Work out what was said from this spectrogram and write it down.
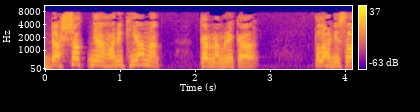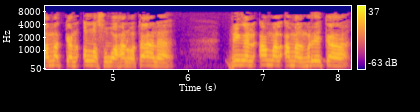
dahsyatnya hari kiamat karena mereka telah diselamatkan Allah Subhanahu wa taala dengan amal-amal mereka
